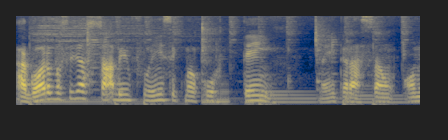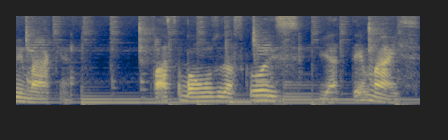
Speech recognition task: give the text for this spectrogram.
Agora você já sabe a influência que uma cor tem na interação homem-máquina. Faça bom uso das cores e até mais!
